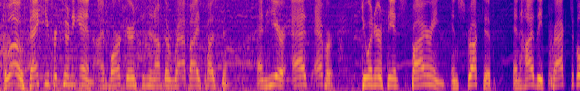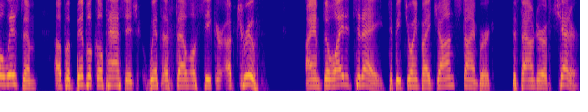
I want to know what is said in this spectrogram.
Hello, thank you for tuning in. I'm Mark Gerson, and I'm the rabbi's husband. And here, as ever, to unearth the inspiring, instructive, and highly practical wisdom of a biblical passage with a fellow seeker of truth. I am delighted today to be joined by Jon Steinberg, the founder of Cheddar,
